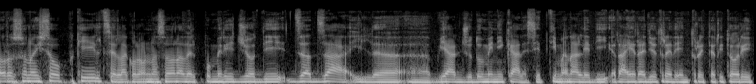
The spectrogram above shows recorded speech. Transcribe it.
loro sono i Soap Kills e la colonna sonora del pomeriggio di Zazà, il uh, viaggio domenicale settimanale di Rai Radio 3 dentro i territori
